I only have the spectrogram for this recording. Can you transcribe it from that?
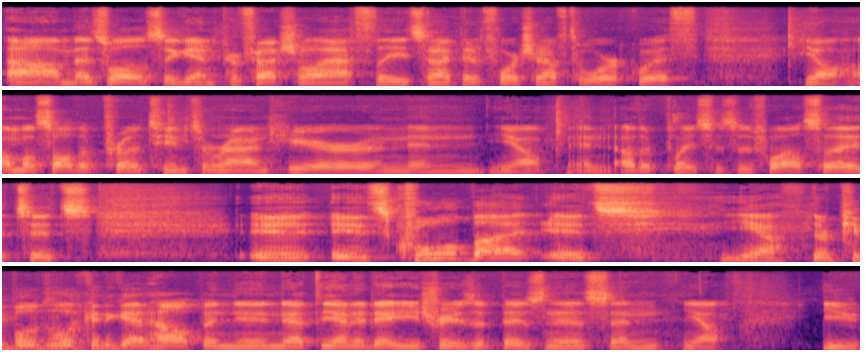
um, as well as again professional athletes. And I've been fortunate enough to work with, you know, almost all the pro teams around here, and and you know, and other places as well. So it's it's it, it's cool, but it's you know, there are people looking to get help, and, and at the end of the day, you treat it as a business, and you know you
